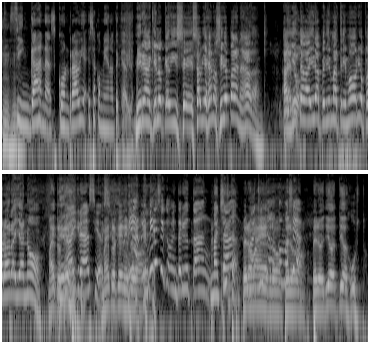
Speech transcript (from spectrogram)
sin ganas, con rabia, esa comida no te queda bien. Miren aquí lo que dice, esa vieja no sirve para nada. Ayer Maestro. te va a ir a pedir matrimonio, pero ahora ya no. Maestro, ¿qué? Ay, gracias. Maestro, ¿qué? Mira, Pero, mira ese comentario tan Machista. tan pero machista maestro, como pero, sea. pero Dios, Dios es justo.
